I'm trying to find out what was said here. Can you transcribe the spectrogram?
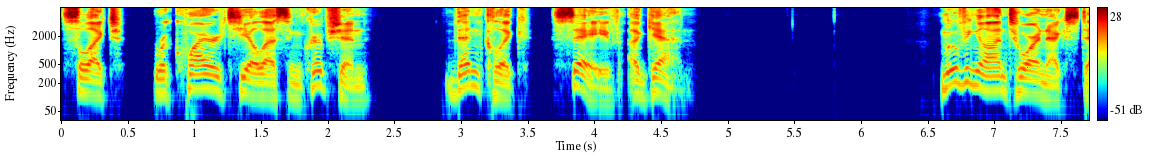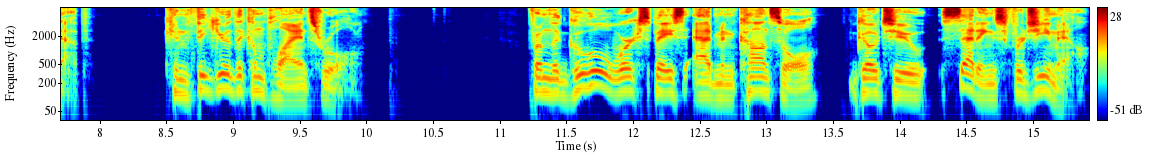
Select Require TLS Encryption, then click Save again. Moving on to our next step. Configure the compliance rule. From the Google Workspace Admin Console, go to Settings for Gmail.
